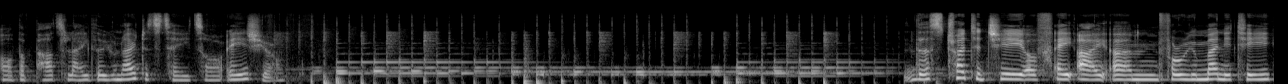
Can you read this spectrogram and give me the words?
other parts like the United States or Asia. The strategy of AI um, for humanity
